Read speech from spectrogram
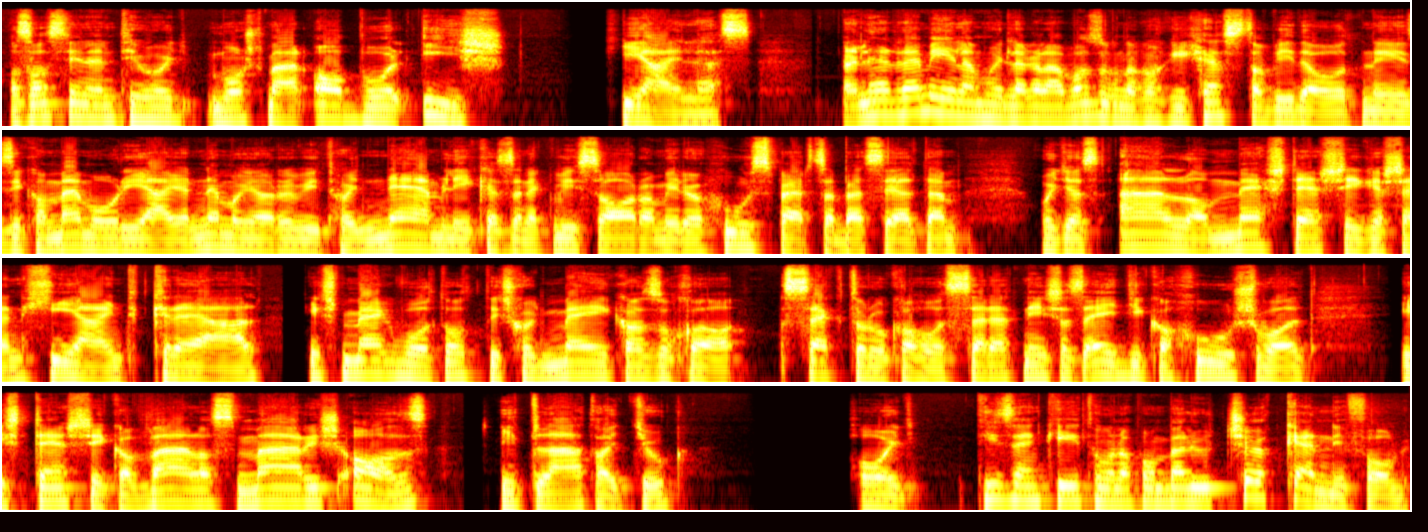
Az azt jelenti, hogy most már abból is hiány lesz. Remélem, hogy legalább azoknak, akik ezt a videót nézik, a memóriája nem olyan rövid, hogy ne emlékezzenek vissza arra, amiről 20 perce beszéltem, hogy az állam mesterségesen hiányt kreál, és megvolt ott is, hogy melyik azok a szektorok, ahol szeretné, és az egyik a hús volt, és tessék, a válasz már is az, itt láthatjuk, hogy 12 hónapon belül csökkenni fog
